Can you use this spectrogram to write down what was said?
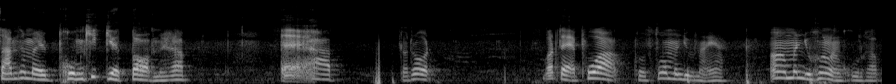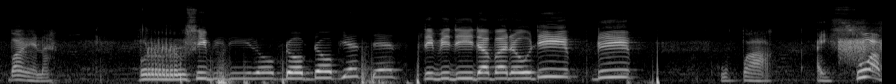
ซ้ำทำไม ผมขี้เกียจตอบนะครับแอบขอโทษว่าแต่พวกถั่วส้วมมันอยู่ไหนอะ ออมันอยู่ข้างหลังคุณครับว่าไงนะบร CBD โดบโดบโดบ yes yes CBD ดับโดดีบดีบหูปากไอ้ส้วม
